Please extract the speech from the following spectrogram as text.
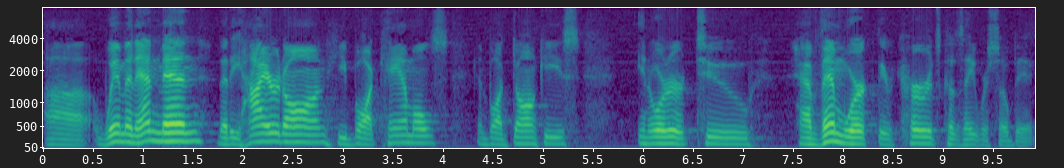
uh, women and men that he hired on. He bought camels and bought donkeys in order to have them work their herds because they were so big.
